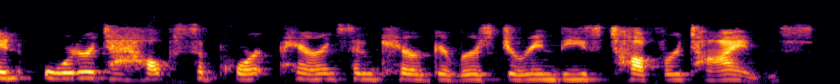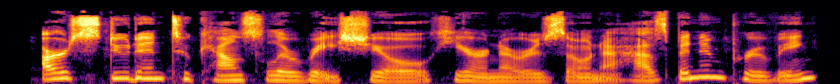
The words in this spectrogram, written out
in order to help support parents and caregivers during these tougher times. Our student to counselor ratio here in Arizona has been improving.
